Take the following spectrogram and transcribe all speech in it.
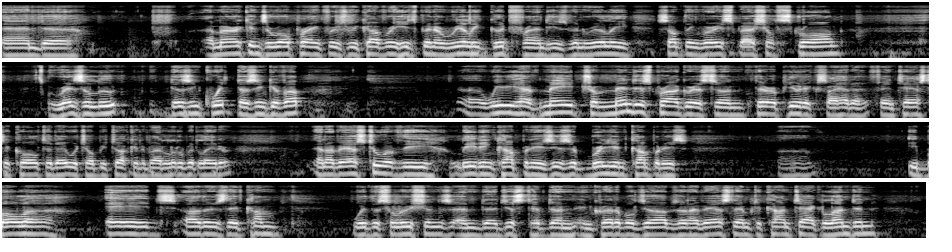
and uh, Americans are all praying for his recovery. He's been a really good friend. He's been really something very special, strong, resolute, doesn't quit, doesn't give up. Uh, we have made tremendous progress on therapeutics. I had a fantastic call today, which I'll be talking about a little bit later. And I've asked two of the leading companies, these are brilliant companies, uh, Ebola, AIDS, others, they've come with the solutions and uh, just have done incredible jobs. And I've asked them to contact London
